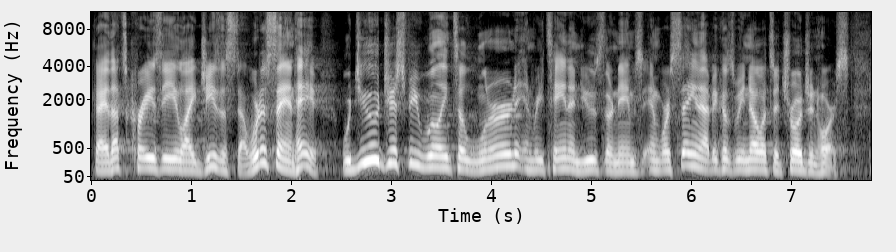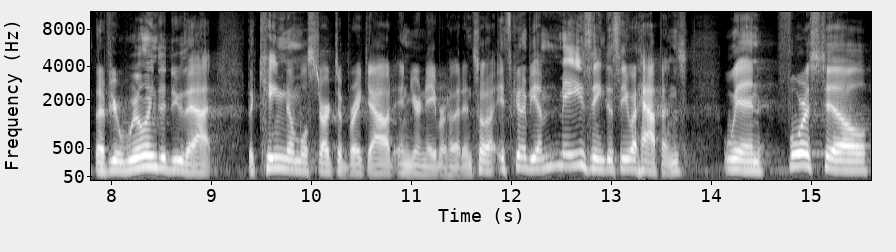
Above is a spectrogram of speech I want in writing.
Okay, that's crazy like Jesus stuff. We're just saying, hey, would you just be willing to learn and retain and use their names? And we're saying that because we know it's a Trojan horse. That if you're willing to do that, the kingdom will start to break out in your neighborhood. And so it's going to be amazing to see what happens when Forest Hill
